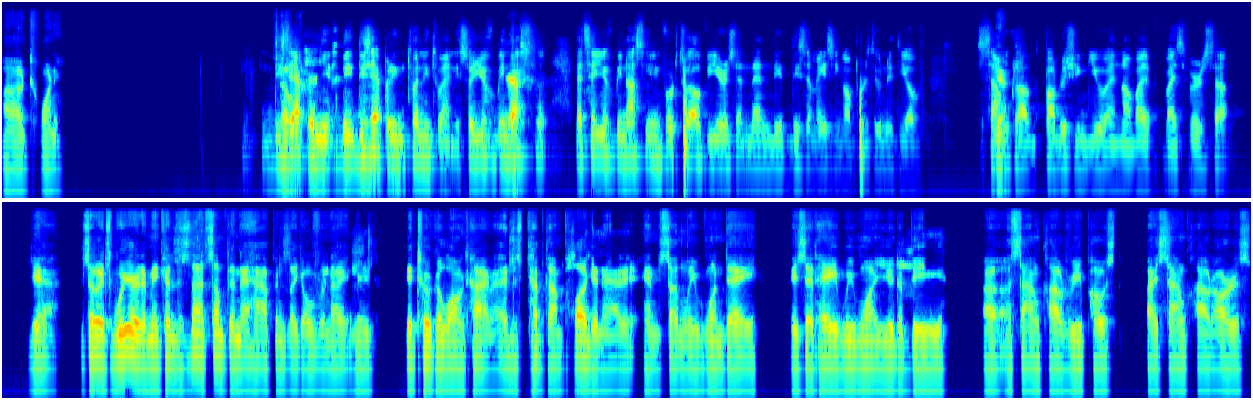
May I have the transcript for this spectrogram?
Uh, this so, happened. In, this happened in 2020. So you've been yeah. asking. Let's say you've been asking for 12 years, and then this amazing opportunity of SoundCloud yeah. publishing you, and now vice versa. Yeah. So it's weird. I mean, because it's not something that happens like overnight. I mean, it took a long time. I just kept on plugging at it, and suddenly one day they said, "Hey, we want you to be a, a SoundCloud repost by SoundCloud artists."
